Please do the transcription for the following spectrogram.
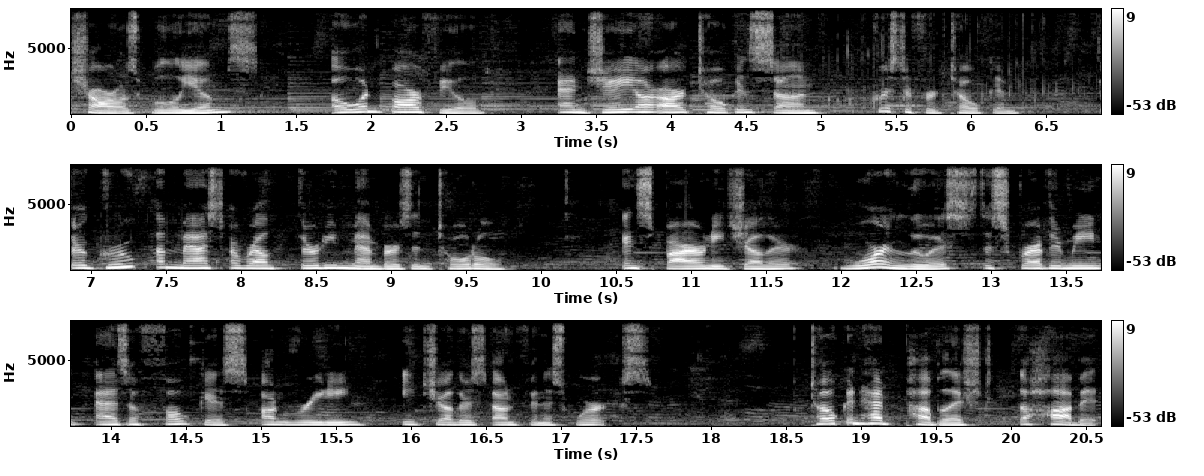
Charles Williams, Owen Barfield, and J.R.R. Tolkien's son, Christopher Tolkien. Their group amassed around 30 members in total. Inspiring each other, Warren Lewis described their meaning as a focus on reading each other's unfinished works. Tolkien had published The Hobbit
